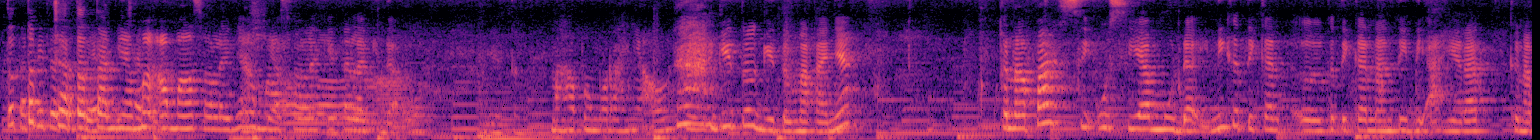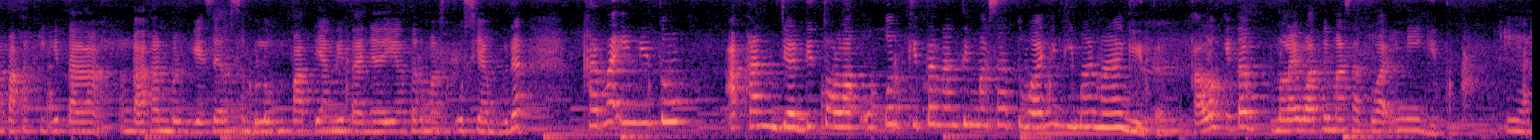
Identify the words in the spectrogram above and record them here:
Tetap ya, catatannya mah dicatat. amal solehnya amal soleh kita lagi dakwah gitu. Maha pemurahnya Allah. Nah gitu gitu. Makanya kenapa si usia muda ini ketika eh, ketika nanti di akhirat kenapa kaki kita nggak akan bergeser sebelum empat yang ditanya yang termasuk usia muda? Karena ini tuh akan jadi tolak ukur kita nanti masa tuanya gimana gitu. Kalau kita melewati masa tua ini gitu. Iya.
